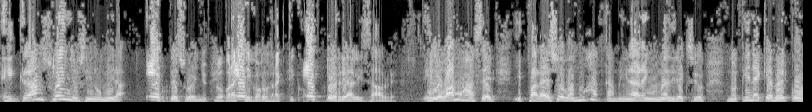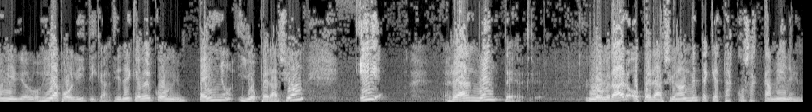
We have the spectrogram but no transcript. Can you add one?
el gran sueño, sino mira, este sueño. Lo práctico, esto, práctico. Esto es realizable. Y lo vamos a hacer. Y para eso vamos a caminar en una dirección. No tiene que ver con ideología política, tiene que ver con empeño y operación y realmente lograr operacionalmente que estas cosas caminen.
